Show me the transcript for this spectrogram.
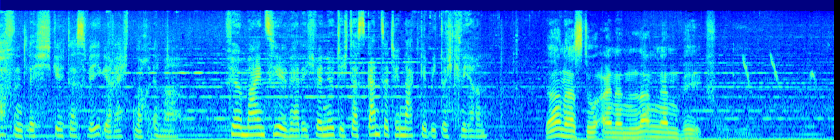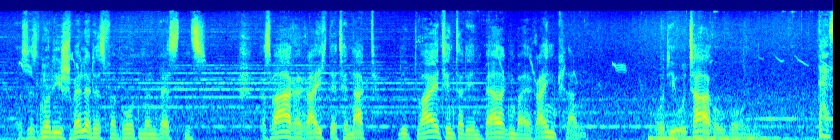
Hoffentlich gilt das Wegerecht noch immer. Für mein Ziel werde ich, wenn nötig, das ganze Tenak-Gebiet durchqueren. Dann hast du einen langen Weg vor dir. Das ist nur die Schwelle des verbotenen Westens. Das wahre Reich der Tenakt liegt weit hinter den Bergen bei Rheinklang, wo die Utaru wohnen. Das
